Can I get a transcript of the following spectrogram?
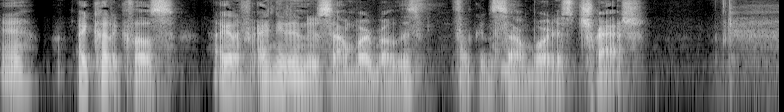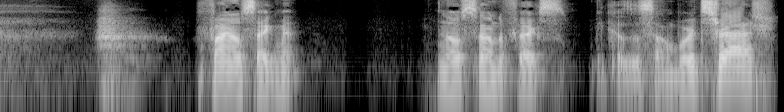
Eh, I cut it close. I gotta. I need a new soundboard, bro. This fucking soundboard is trash. Final segment. No sound effects because the soundboard's trash.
